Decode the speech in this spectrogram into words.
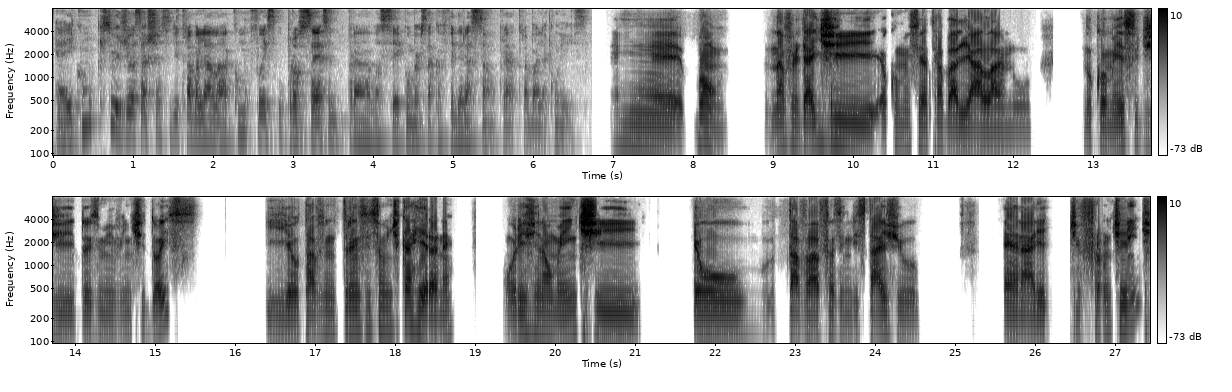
É, e como que surgiu essa chance de trabalhar lá? Como foi o processo para você conversar com a federação para trabalhar com eles? É, bom, na verdade eu comecei a trabalhar lá no, no começo de 2022 e eu estava em transição de carreira, né? Originalmente eu estava fazendo estágio é, na área de front-end,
